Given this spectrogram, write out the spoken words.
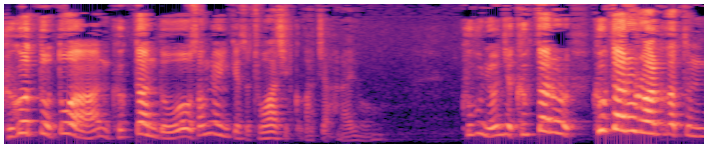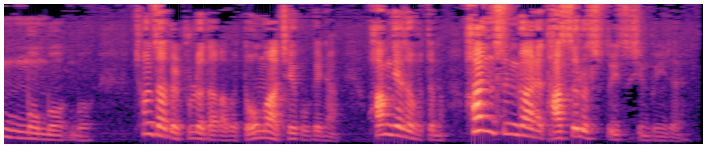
그것도 또한 극단도 성령님께서 좋아하실 것 같지 않아요. 그분이 언제 극단으로 극단으로 할 것 같은 뭐 뭐뭐 천사들 불러다가 뭐 노마 제국 그냥 황제서부터 한 순간에 다 쓸을 수도 있으신 분이잖아요.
